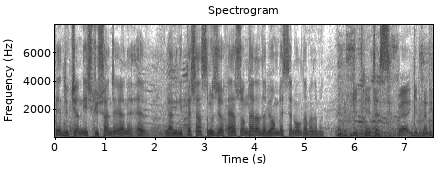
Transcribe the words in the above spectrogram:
E dükkan, iş güç anca yani ev yani gitme şansımız yok. En son herhalde bir 15 sene oldu hemen hemen. Gitmeyeceğiz ve gitmedik.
